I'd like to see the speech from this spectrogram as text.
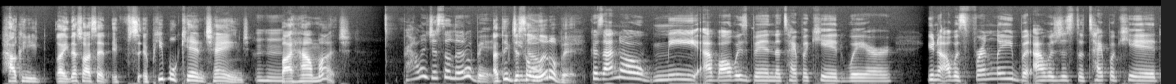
how can you like that's why i said if, if people can change by how much Probably just a little bit. i think just Mm-hmm. you a little bit Because I know me, I've always been the type of kid where, you know, I was friendly, but I was just the type of kid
